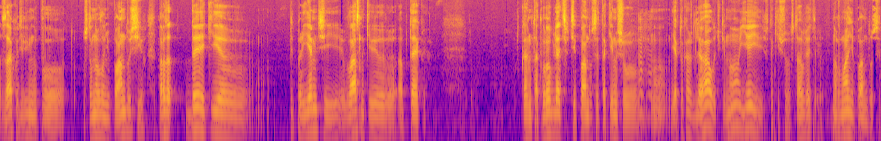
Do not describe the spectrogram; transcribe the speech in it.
заходів іменно по встановленню пандусів. Правда, деякі підприємці, власники е, аптек скажімо так, роблять ці пандуси такими, що, ну, як то кажуть, для галочки, але є і такі, що ставлять нормальні пандуси.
